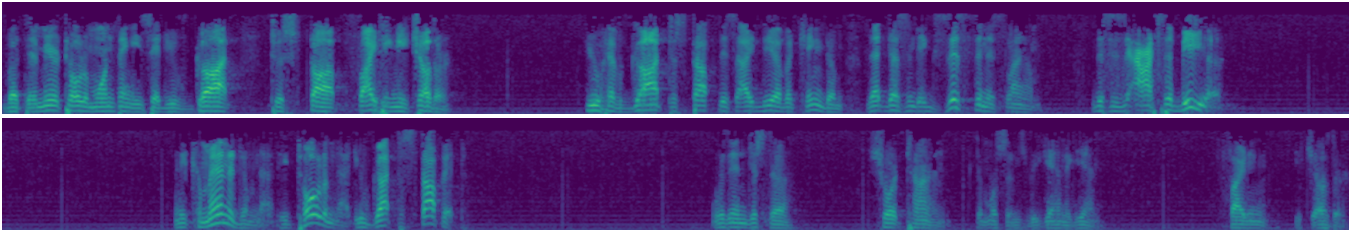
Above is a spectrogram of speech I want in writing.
But the emir told him one thing. He said, You've got to stop fighting each other. You have got to stop this idea of a kingdom that doesn't exist in Islam. This is Asabiyah. And he commanded him that. He told him that. You've got to stop it. Within just a short time, the Muslims began again fighting each other.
